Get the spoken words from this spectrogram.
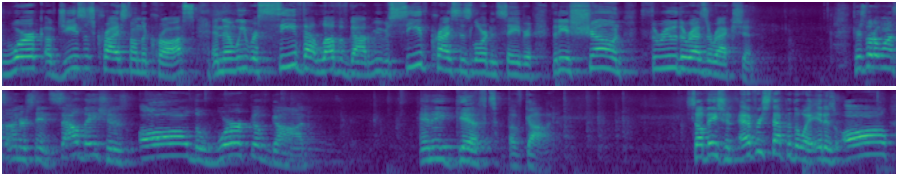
work of Jesus Christ on the cross, and then we receive that love of God. We receive Christ as Lord and Savior that He has shown through the resurrection. Here's what I want us to understand salvation is all the work of God and a gift of God. Salvation, every step of the way, it is all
